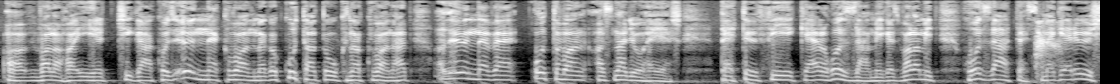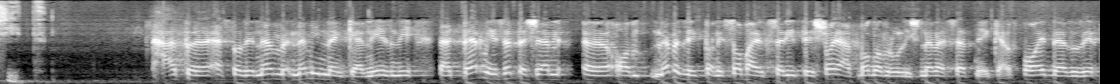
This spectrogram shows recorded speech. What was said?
a valaha élt csigákhoz. Önnek van, meg a kutatóknak van, hát az ön neve ott van, az nagyon helyes. Petőfi kell hozzá, még ez valamit hozzátesz, megerősít? Hát ezt azért nem, nem innen kell nézni. Tehát természetesen a nevezéktani szabályok szerint és saját magamról is nevezhetnék el fajt, de ez azért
